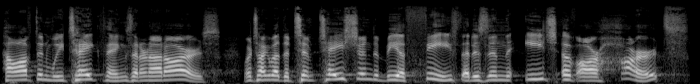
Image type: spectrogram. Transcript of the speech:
how often we take things that are not ours. We're talking about the temptation to be a thief that is in each of our hearts.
